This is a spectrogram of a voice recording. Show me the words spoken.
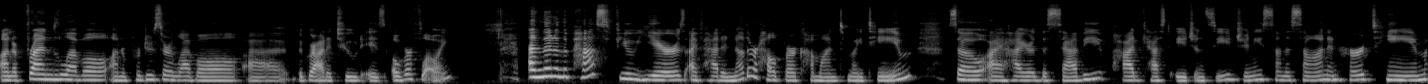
On a friend level, on a producer level, uh, the gratitude is overflowing. And then in the past few years, I've had another helper come onto my team. So I hired the Savvy Podcast Agency. Ginny Sunasan and her team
